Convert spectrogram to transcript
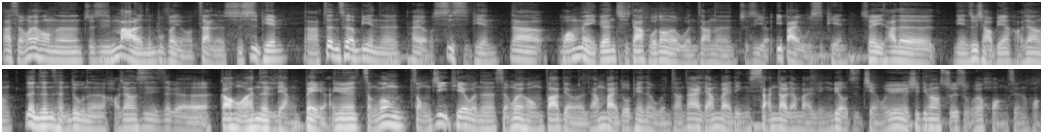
那沈慧虹呢，就是骂人的部分有占了十四篇，那政策面呢，它有四十篇，那网美跟其他活动的文章呢，就是有一百五十篇，所以他的脸书小编好像认真程度呢，好像是这个高虹安的两倍啊，因为总共总计贴文呢，沈慧虹发表了两百多篇的文章，大概两百零三到两百零六之间，我因为有些地方数一数会晃神晃。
